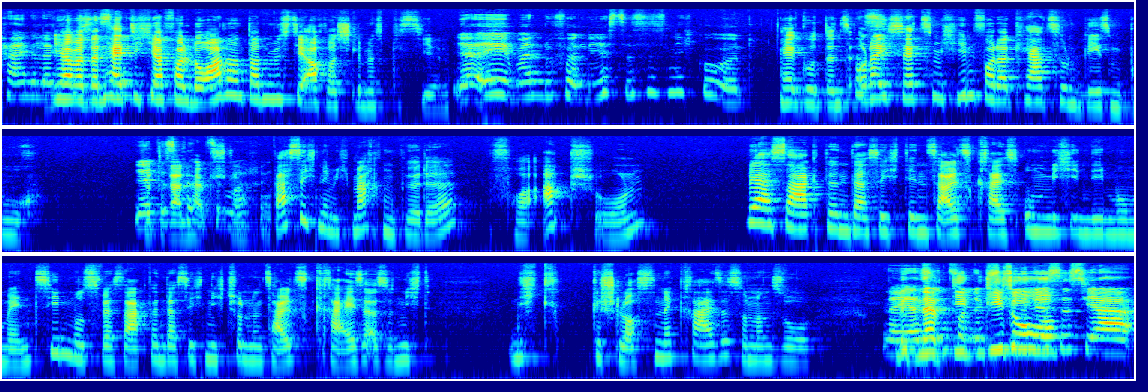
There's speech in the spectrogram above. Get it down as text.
Keine Ja, aber dann hätte ich ja verloren und dann müsste ja auch was Schlimmes passieren. Ja, eh, wenn du verlierst, ist es nicht gut. Ja gut, dann, oder ich setze mich hin vor der Kerze und lese ein Buch. Ja, für dreieinhalb Stunden. machen. Was ich nämlich machen würde, vorab schon, wer sagt denn, dass ich den Salzkreis um mich in dem Moment ziehen muss? Wer sagt denn, dass ich nicht schon einen Salzkreise, also nicht, nicht geschlossene Kreise, sondern so. Naja, mit einer- Sinn, die- die so- ist es ja,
